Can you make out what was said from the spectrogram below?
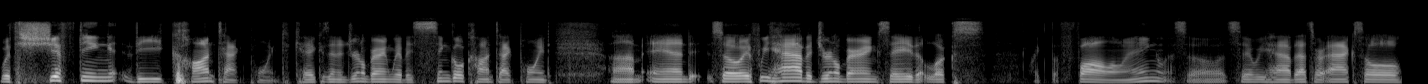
with shifting the contact point, okay, because in a journal bearing we have a single contact point, um, and so if we have a journal bearing, say, that looks like the following, so let's say we have, that's our axle,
